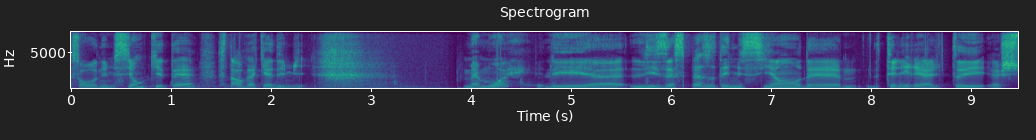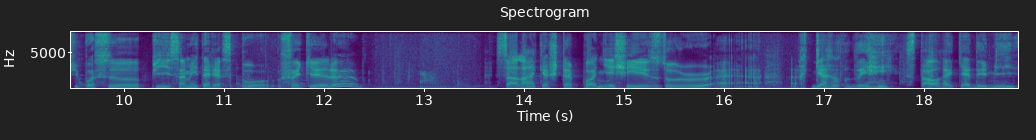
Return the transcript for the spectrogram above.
son émission qui était Star Academy. Mais moi, les, euh, les espèces d'émissions de, télé-réalité, euh, je suis pas ça, puis ça m'intéresse pas. Fait que là, ça a l'air que j'étais pogné chez eux à, à regarder Star Academy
